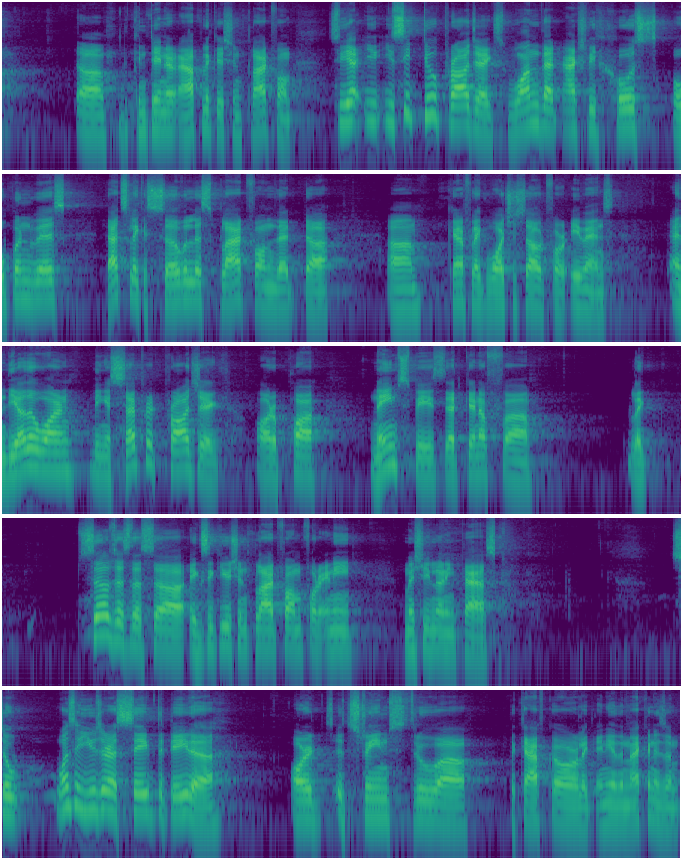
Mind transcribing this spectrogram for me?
uh, the container application platform. So yeah, you, you, see two projects, one that actually hosts OpenWhisk. That's like a serverless platform that uh, um, kind of like watches out for events. And the other one being a separate project or a namespace that kind of uh, like serves as this uh, execution platform for any machine learning task. So once a user has saved the data, or it, it streams through uh, the Kafka or like any other mechanism,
